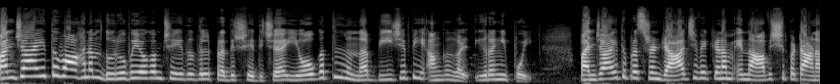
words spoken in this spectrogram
പഞ്ചായത്ത് വാഹനം ദുരുപയോഗം ചെയ്തതിൽ പ്രതിഷേധിച്ച് യോഗത്തിൽ നിന്ന് ബി ജെ പി അംഗങ്ങൾ ഇറങ്ങിപ്പോയി. പഞ്ചായത്ത് പ്രസിഡന്റ് രാജിവെക്കണം എന്നാവശ്യപ്പെട്ടാണ്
